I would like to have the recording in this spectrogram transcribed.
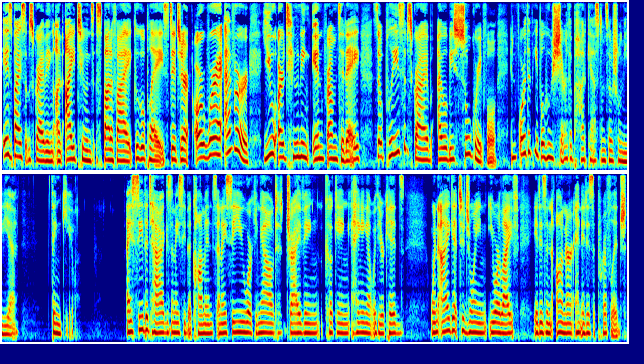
is by subscribing on iTunes, Spotify, Google Play, Stitcher, or wherever you are tuning in from today. So please subscribe. I will be so grateful. And for the people who share the podcast on social media, thank you. I see the tags and I see the comments and I see you working out, driving, cooking, hanging out with your kids. When I get to join your life, it is an honor and it is a privilege.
